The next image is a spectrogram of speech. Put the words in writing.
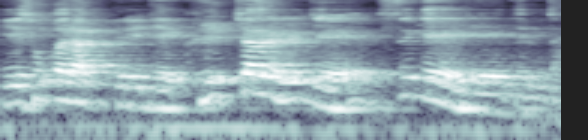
이 손가락들이 이제 글자를 이제 쓰게 됩니다.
